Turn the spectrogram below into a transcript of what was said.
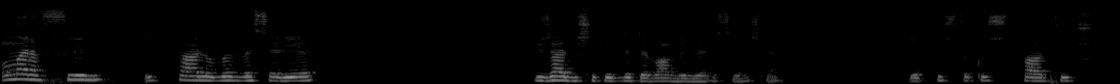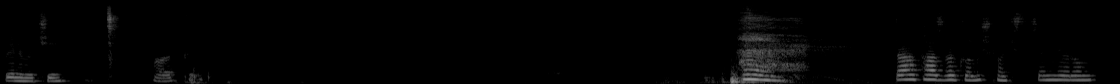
Umarım film iptal olur ve seriye güzel bir şekilde devam ederiz gençler. 79 part 3 benim için harikaydı. Daha fazla konuşmak istemiyorum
